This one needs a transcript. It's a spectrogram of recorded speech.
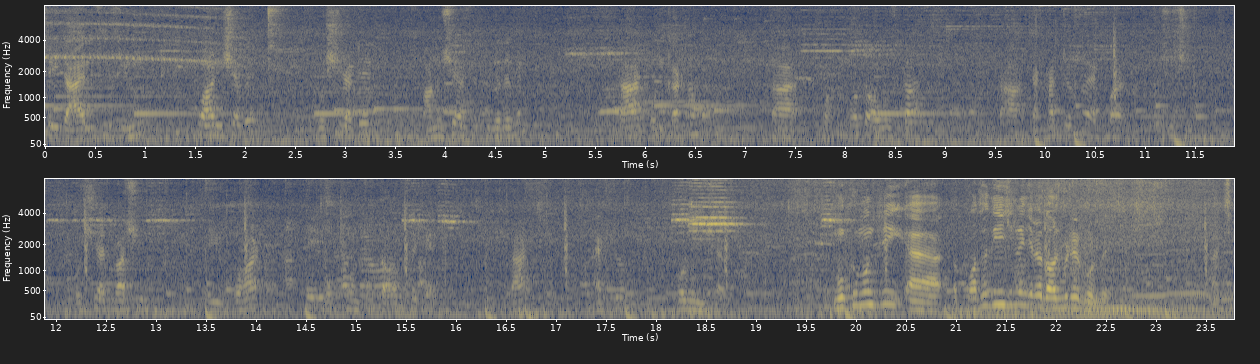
সেই ডায়ালিসিস ইউনিট উপহার হিসেবে বসিরহাটের মানুষের হাতে তুলে দেবেন। তার পরিকাঠামো তার গঠনগত অবস্থা তা দেখার জন্য একবার এসেছি বসিরহাটবাসীর এই উপহার মুখ্যমন্ত্রীর তরফ থেকে তার একজন কর্মী হিসাবে। মুখ্যমন্ত্রী কথা দিয়েছিলেন যেটা দশ বেডের করবে। আচ্ছা।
